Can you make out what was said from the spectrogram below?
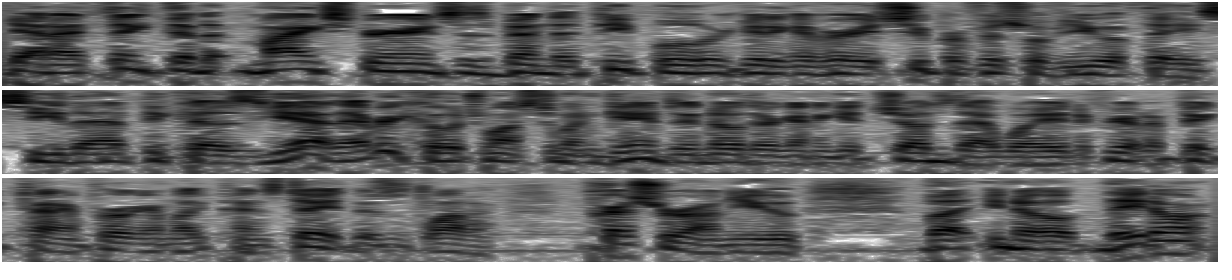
yeah. and I think that my experience has been that people are getting a very superficial view if they see that because yeah, every coach wants to win games. They know they're going to get judged that way, and if you're at a big time program like Penn State, there's a lot of pressure on you. But you know they don't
